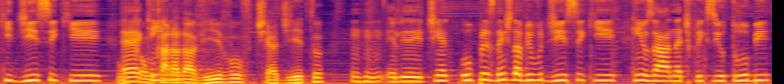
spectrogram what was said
que disse que O, é, um quem cara da Vivo tinha dito. Uhum, ele tinha. O presidente da Vivo disse que quem usar Netflix e YouTube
